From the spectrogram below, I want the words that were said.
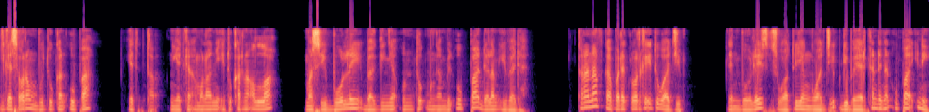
Jika seorang membutuhkan upah, ia tetap niatkan amalannya itu karena Allah masih boleh baginya untuk mengambil upah dalam ibadah. Karena nafkah pada keluarga itu wajib dan boleh sesuatu yang wajib dibayarkan dengan upah ini.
